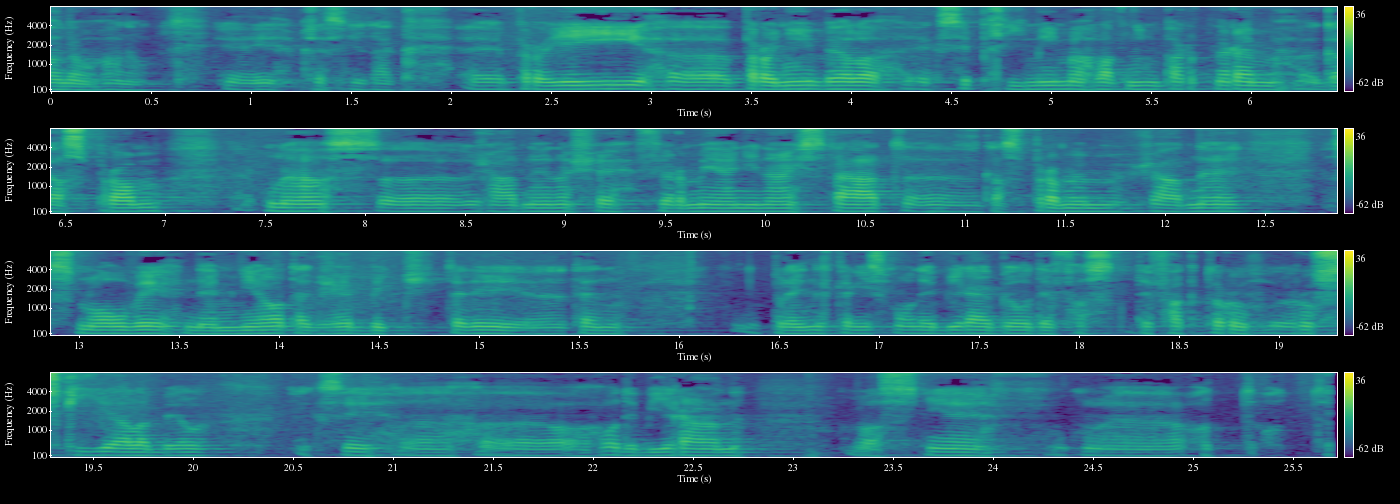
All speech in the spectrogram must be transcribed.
ano, ano, je, přesně tak. Pro, její, pro ní byl jaksi přímým a hlavním partnerem Gazprom. U nás žádné naše firmy ani náš stát s Gazpromem žádné smlouvy neměl, takže byť tedy ten plyn, který jsme odebírali, byl de facto ruský, ale byl jaksi odebírán vlastně od, od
